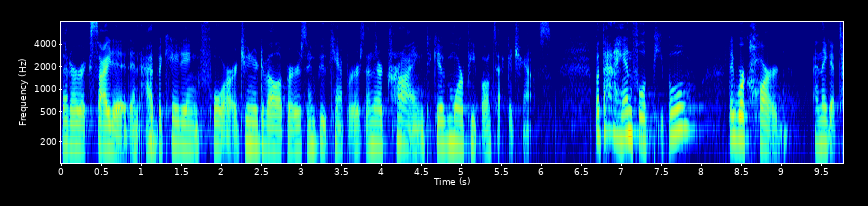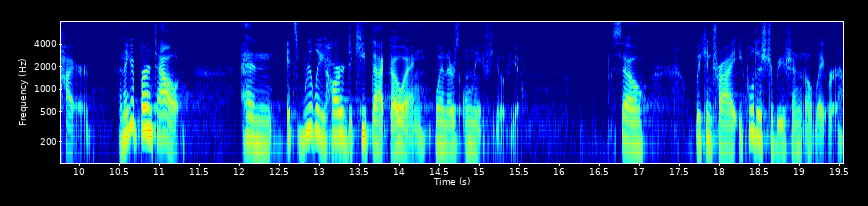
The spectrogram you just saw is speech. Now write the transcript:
that are excited and advocating for junior developers and boot campers, and they're trying to give more people in tech a chance. But that handful of people, they work hard, and they get tired, and they get burnt out, and it's really hard to keep that going when there's only a few of you. So we can try equal distribution of labor.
